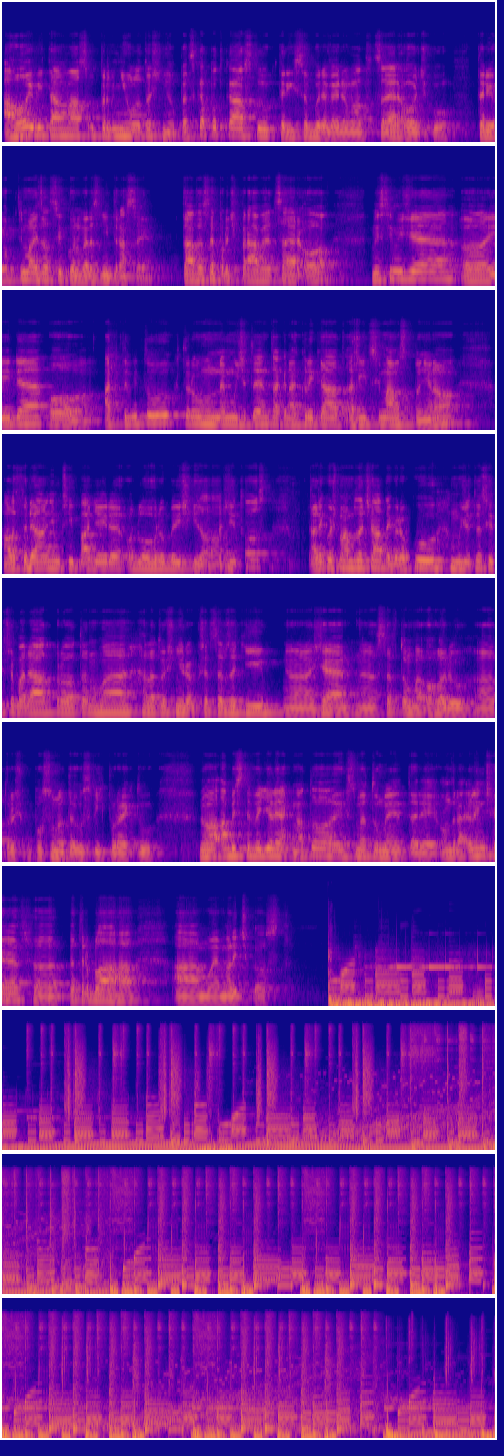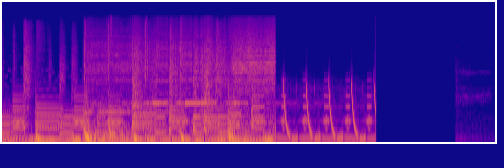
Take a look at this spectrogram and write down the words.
Ahoj, vítám vás u prvního letošního Pecka podcastu, který se bude věnovat CROčku, tedy optimalizaci konverzní trasy. Ptáte se, proč právě CRO? Myslím, že eh, jde o aktivitu, kterou nemůžete jen tak naklikat a říct si mám splněno, ale v ideálním případě jde o dlouhodobější záležitost. A jakož mám začátek roku, můžete si třeba dát pro tenhle letošní rok předsevzetí, eh, že eh, se v tomhle ohledu trošku posunete u svých projektů. No a abyste věděli, jak na to, jsme tu my, tedy Ondra Ilinčev, Petr Bláha a moje maličkost.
